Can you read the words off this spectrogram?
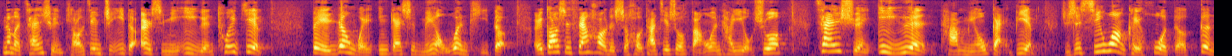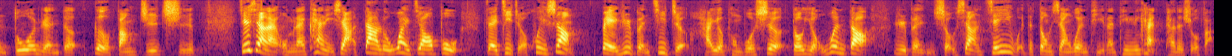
那么参选条件之一的二十名议员推荐被认为应该是没有问题的。而高十三号的时候，他接受访问，他也有说参选意愿他没有改变，只是希望可以获得更多人的各方支持。接下来我们来看一下大陆外交部在记者会上被日本记者还有彭博社都有问到日本首相菅义伟的动向问题，来听听看他的说法。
